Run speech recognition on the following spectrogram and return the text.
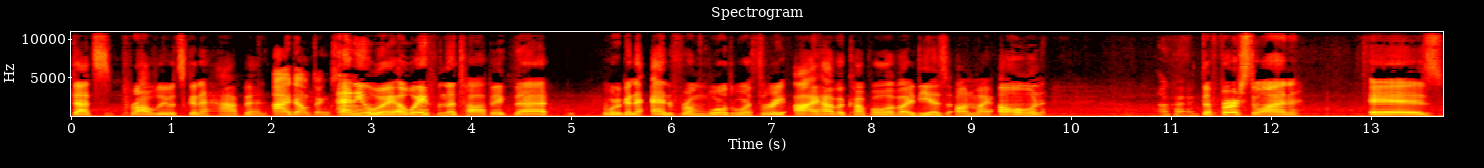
that's probably what's gonna happen. I don't think so. Anyway, away from the topic that we're gonna end from World War Three, I have a couple of ideas on my own. Okay. The first one is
